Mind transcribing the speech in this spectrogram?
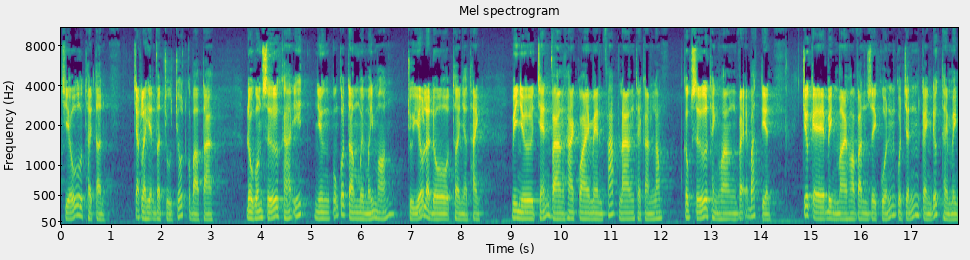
chiếu thời tần. Chắc là hiện vật chủ chốt của bảo tàng. Đồ gốm sứ khá ít, Nhưng cũng có tầm mười mấy món, Chủ yếu là đồ thời nhà Thanh Vì như chén vàng, hai quai men Pháp lang thời Càn Long. Cốc sứ thành hoàng vẽ bát tiền. Chưa kể bình mài hoa văn dây cuốn Của trấn cảnh đức thầy mình,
